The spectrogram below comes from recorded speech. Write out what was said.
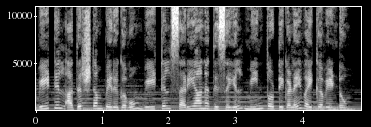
வீட்டில் அதிர்ஷ்டம் பெருகவும் வீட்டில் சரியான திசையில் மீன் தொட்டிகளை வைக்க வேண்டும்.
